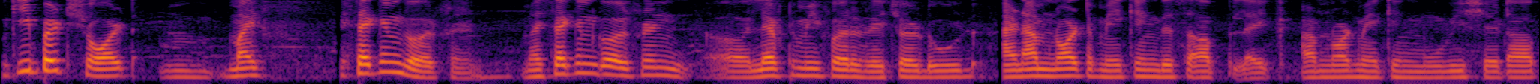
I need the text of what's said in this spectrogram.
to keep it short, my f- second girlfriend, my second girlfriend uh, left me for a richer dude, and I'm not making this up, like, I'm not making movie shit up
